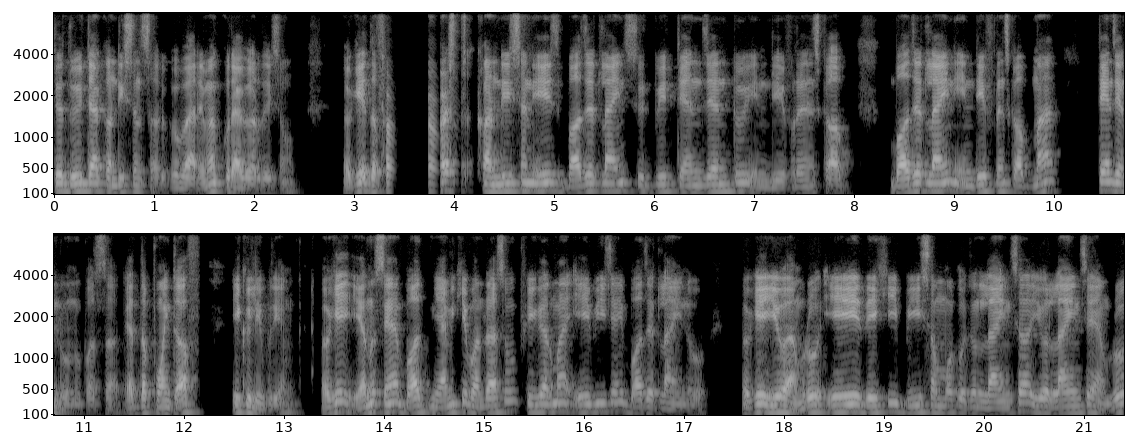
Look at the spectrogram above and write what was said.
त्यो दुईवटा कन्डिसन्सहरूको बारेमा कुरा गर्दैछौँ। Okay the first condition is budget line should be tangent to indifference curve budget line indifference कपमा टेन्जेन्ट हुनुपर्छ at the point of equilibrium okay हेर्नुहोस् यहाँ बज हामी के भनिरहेको छौँ? फिगरमा एबी चाहिँ बजेट लाइन हो। ओके यो हाम्रो एदेखि बीसम्मको जुन लाइन छ यो लाइन चाहिँ हाम्रो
